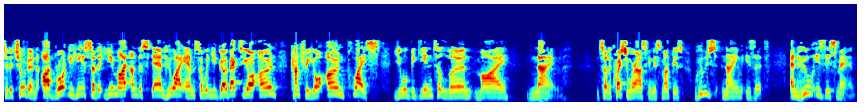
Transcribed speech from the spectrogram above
to the children, I brought you here so that you might understand who I am, so when you go back to your own country, your own place, you will begin to learn my name. And so the question we're asking this month is, whose name is it and who is this man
